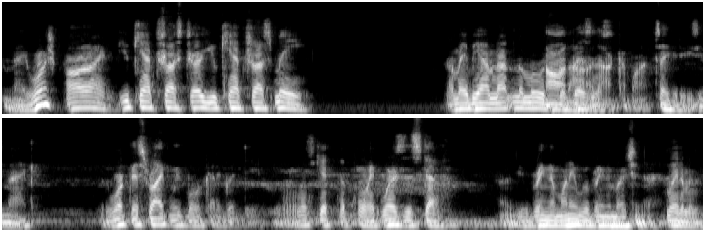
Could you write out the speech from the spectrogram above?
May Washburn. All right. If you can't trust her, you can't trust me. Or maybe I'm not in the mood Oh, for no, business. no, come on. Take it easy, Mac. We work this right, and we both got a good deal. Well, let's get to the point. Where's the stuff? Uh, you bring the money, we'll bring the merchandise. Wait a minute.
